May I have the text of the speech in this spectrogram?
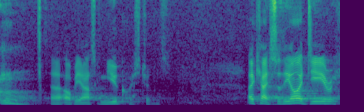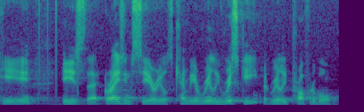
I'll be asking you questions. Okay, so the idea here is that grazing cereals can be a really risky but really profitable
